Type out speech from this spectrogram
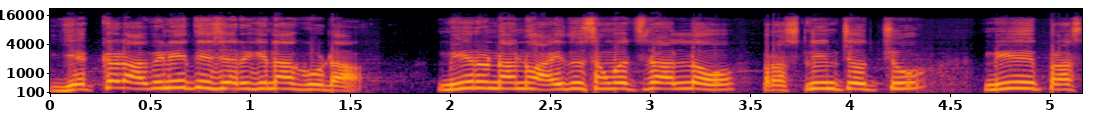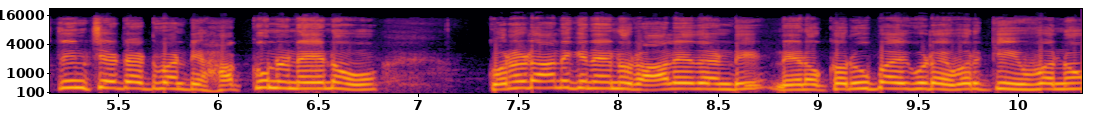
ఎక్కడ అవినీతి జరిగినా కూడా మీరు నన్ను ఐదు సంవత్సరాల్లో ప్రశ్నించవచ్చు మీ ప్రశ్నించేటటువంటి హక్కును నేను కొనడానికి నేను రాలేదండి. నేను ఒక్క రూపాయి కూడా ఎవరికి ఇవ్వను.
